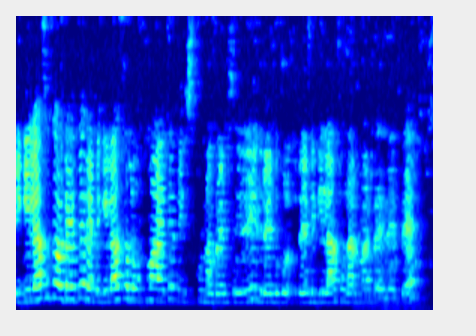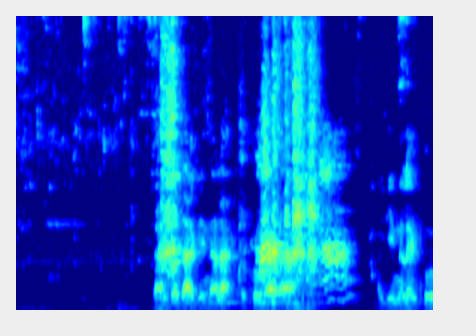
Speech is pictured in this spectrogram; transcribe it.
ఈ గిలాసు తోటి అయితే రెండు గిలాసులు ఉప్మా అయితే తీసుకున్నాం ఫ్రెండ్స్. ఇది రెండు రెండు గిలాసులు అనమాట ఇదైతే. సరిపోతా గిన్నెల? ఎక్కువ కాదా? గిన్నెలో ఎక్కువ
